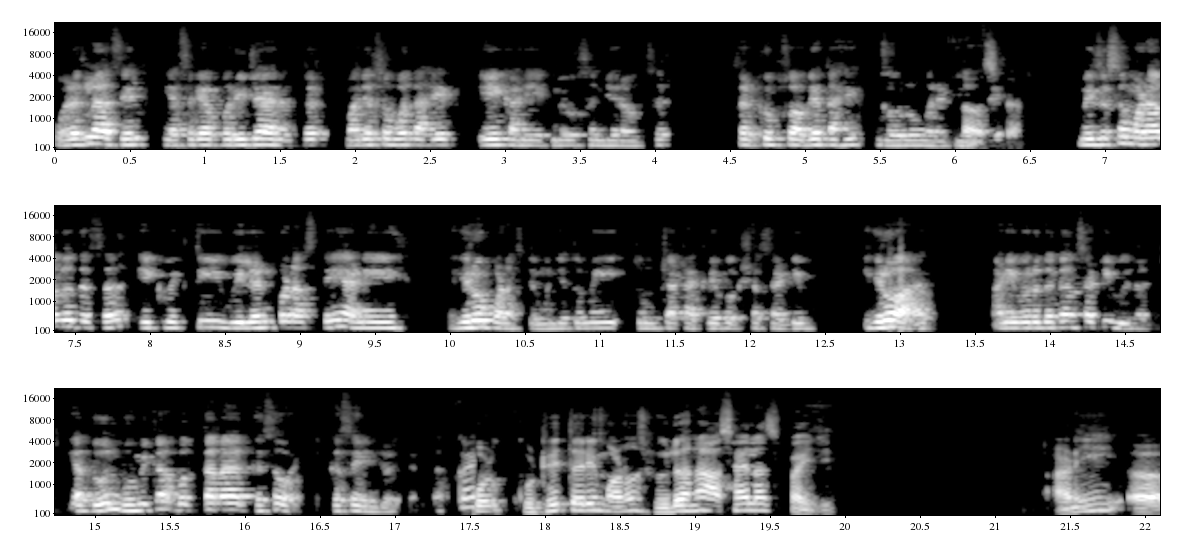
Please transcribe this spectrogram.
ओळखला असेल या सगळ्या परिचयानंतर माझ्यासोबत आहेत एक आणि एकमेव संजय राऊत सर. सर खूप स्वागत आहे गौरव मराठी नमस्कार. मी जसं म्हणालो तसं एक व्यक्ती विलन पण असते आणि हिरो पण असते. म्हणजे तुम्ही तुमच्या ठाकरे पक्षासाठी हिरो आहात आणि विरोधकांसाठी विलन या दोन भूमिका बघताना कसं वाटतं? कसं एन्जॉय करता? कु- कुठेतरी माणूस विलन हा असायलाच पाहिजे. आणि अ,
